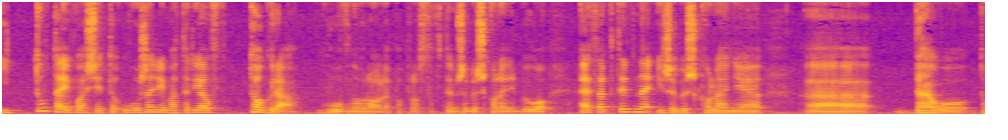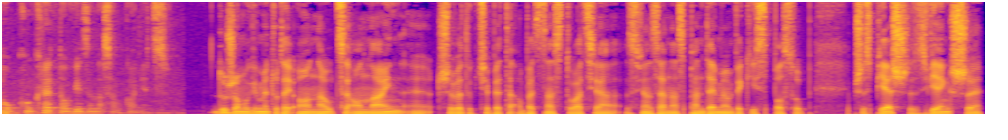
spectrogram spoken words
I tutaj właśnie to ułożenie materiałów to gra główną rolę po prostu w tym, żeby szkolenie było efektywne i żeby szkolenie e, dało tą konkretną wiedzę na sam koniec. Dużo mówimy tutaj o nauce online. E, czy według Ciebie ta obecna sytuacja związana z pandemią w jakiś sposób przyspieszy, zwiększy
